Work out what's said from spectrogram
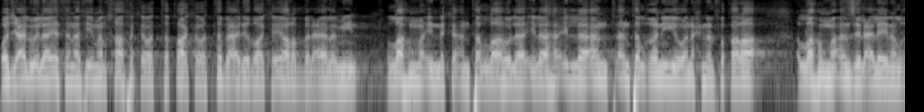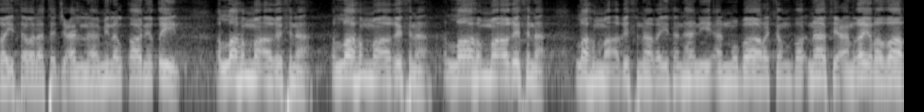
واجعل ولايتنا في من خافك واتقاك واتبع رضاك يا رب العالمين. اللهم إنك أنت الله لا إله إلا أنت أنت الغني ونحن الفقراء. اللهم أنزل علينا الغيث ولا تجعلنا من القانطين. اللهم أغثنا اللهم أغثنا اللهم أغثنا اللهم أغثنا غيثا هنيئا مباركا نافعا غير ضار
